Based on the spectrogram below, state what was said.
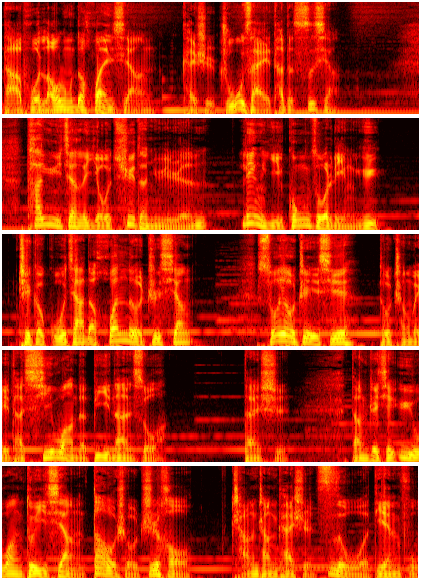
打破牢笼的幻想开始主宰他的思想。他遇见了有趣的女人，另一工作领域，这个国家的欢乐之乡，所有这些都成为他希望的避难所。但是，当这些欲望对象到手之后，常常开始自我颠覆，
